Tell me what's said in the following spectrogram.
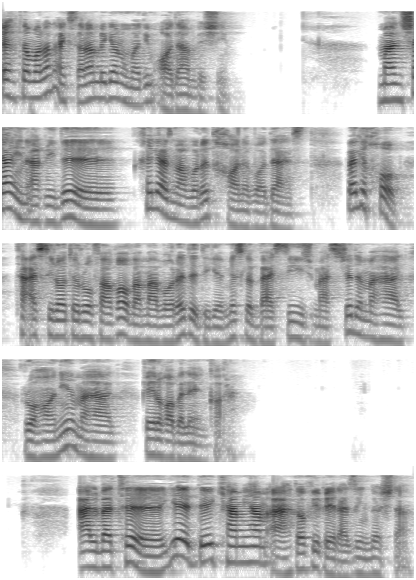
احتمالا اکثرا بگن اومدیم آدم بشیم. منشأ این عقیده خیلی از موارد خانواده است. ولی خب تأثیرات رفقا و موارد دیگه مثل بسیج، مسجد محل، روحانی محل غیر قابل انکاره. البته یه عده کمی هم اهدافی غیر از این داشتن.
